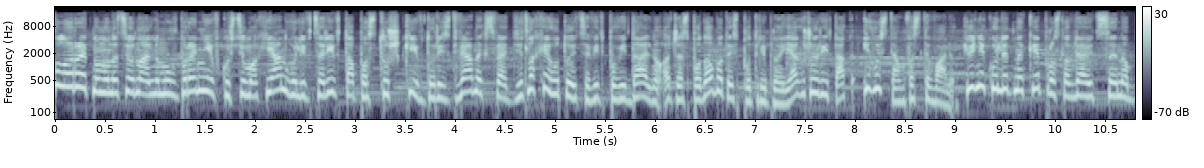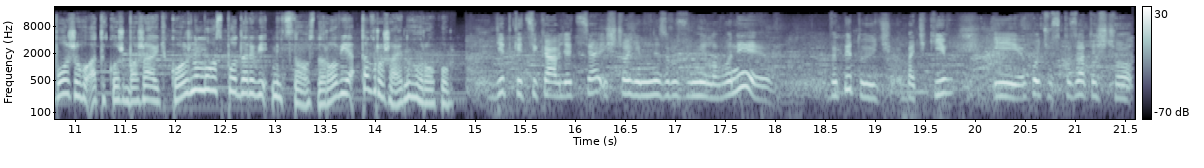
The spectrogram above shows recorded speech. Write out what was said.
колоритному національному вбранні в костюмах янголів, царів та пастушків до різдвяних свят дітлахи готуються відповідально, адже сподобатись потрібно як журі, так і гостям фестивалю. Юні колядники прославляють сина Божого, а також бажають кожному господареві міцного здоров'я та врожайного року. Дітки цікавляться, і що їм не зрозуміло, вони випитують батьків. І хочу сказати, що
